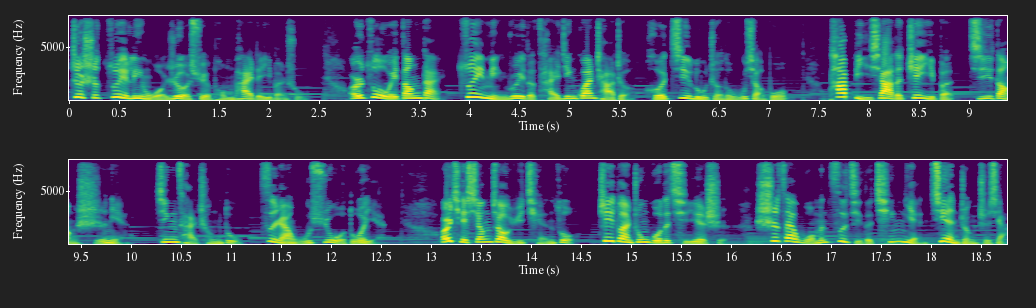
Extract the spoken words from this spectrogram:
这是最令我热血澎湃的一本书。而作为当代最敏锐的财经观察者和记录者的吴晓波，他笔下的这一本《激荡十年》，精彩程度自然无需我多言。而且，相较于前作，这段中国的企业史是在我们自己的亲眼见证之下，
